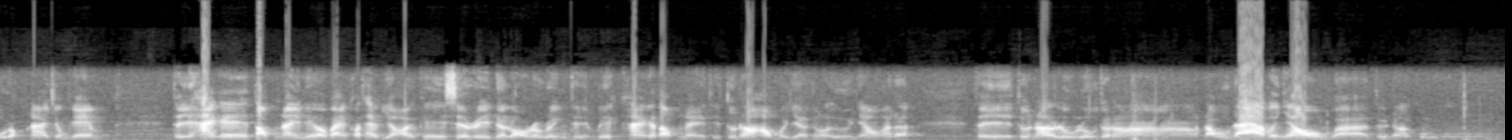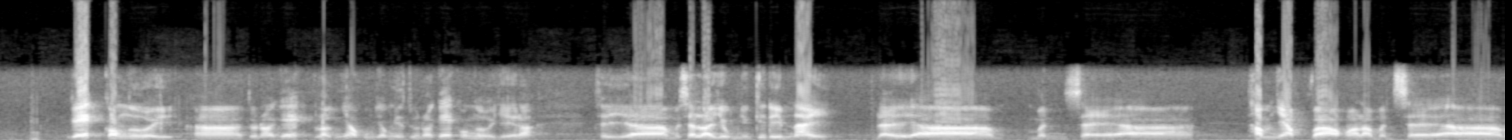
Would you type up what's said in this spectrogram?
Uruk 2 trong game. Thì hai cái tộc này nếu mà bạn có theo dõi cái series The Lord of the Rings thì biết hai cái tộc này thì tụi nó không bao giờ tụi nó ưa nhau hết á. Thì tụi nó luôn luôn tụi nó đấu đá với nhau và tụi nó cũng ghét con người à, tụi nó ghét lẫn nhau cũng giống như tụi nó ghét con người vậy đó. Thì à, mình sẽ lợi dụng những cái điểm này để à, mình sẽ à, thâm nhập vào hoặc là mình sẽ à,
